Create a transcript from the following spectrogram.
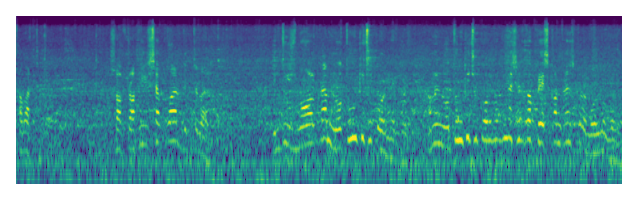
সবার থেকে। সব ট্রফি হিসাব করার দেখতে পারব কিন্তু ইসমল নতুন কিছু করবে আমরা নতুন কিছু করব কিনা সেটা তো প্রেস কনফারেন্স করে বলব বলব।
